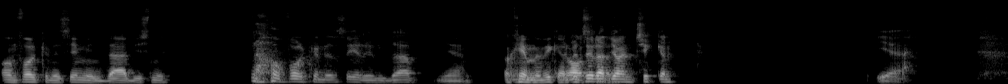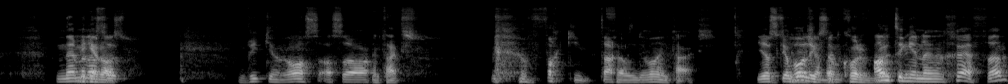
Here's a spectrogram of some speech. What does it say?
Om folk kunde se min dab just nu. Om folk kunde se din dab. Ja. Okej men vilken Det ras? betyder var att jag är en chicken. Yeah. Nej men Vilken alltså. ras? Vilken ras? Alltså. En tax. fucking tack. För om du var en tax. Jag ska vara liksom antingen en schäfer,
